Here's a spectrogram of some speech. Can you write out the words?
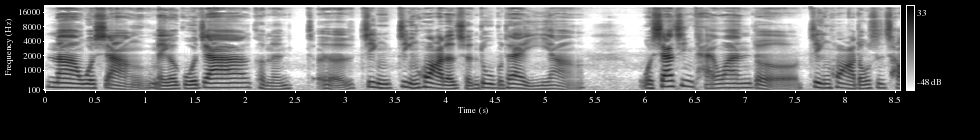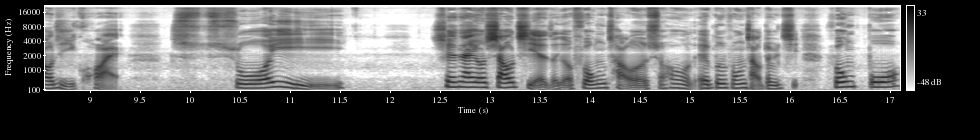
那我想每个国家可能呃进进化的程度不太一样。我相信台湾的进化都是超级快，所以现在又烧起了这个风潮的时候，诶，不是风潮，对不起，风波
